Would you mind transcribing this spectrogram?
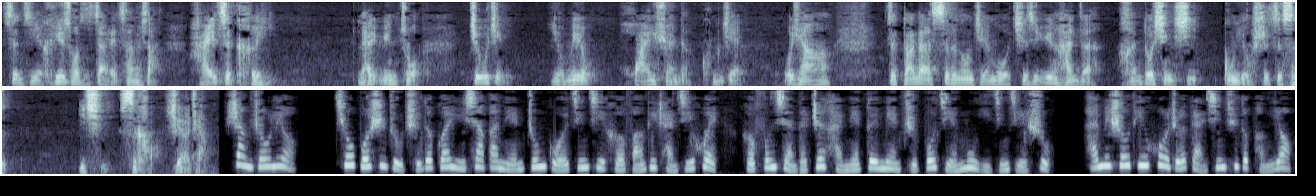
甚至也可以说是战略层面上，还是可以来运作，究竟有没有还旋的空间？我想这短短的四分钟节目，其实蕴含着。很多信息共有识之士一起思考。谢谢大家。上周六，邱博士主持的关于下半年中国经济和房地产机会和风险的镇海面对面直播节目已经结束。还没收听或者感兴趣的朋友，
